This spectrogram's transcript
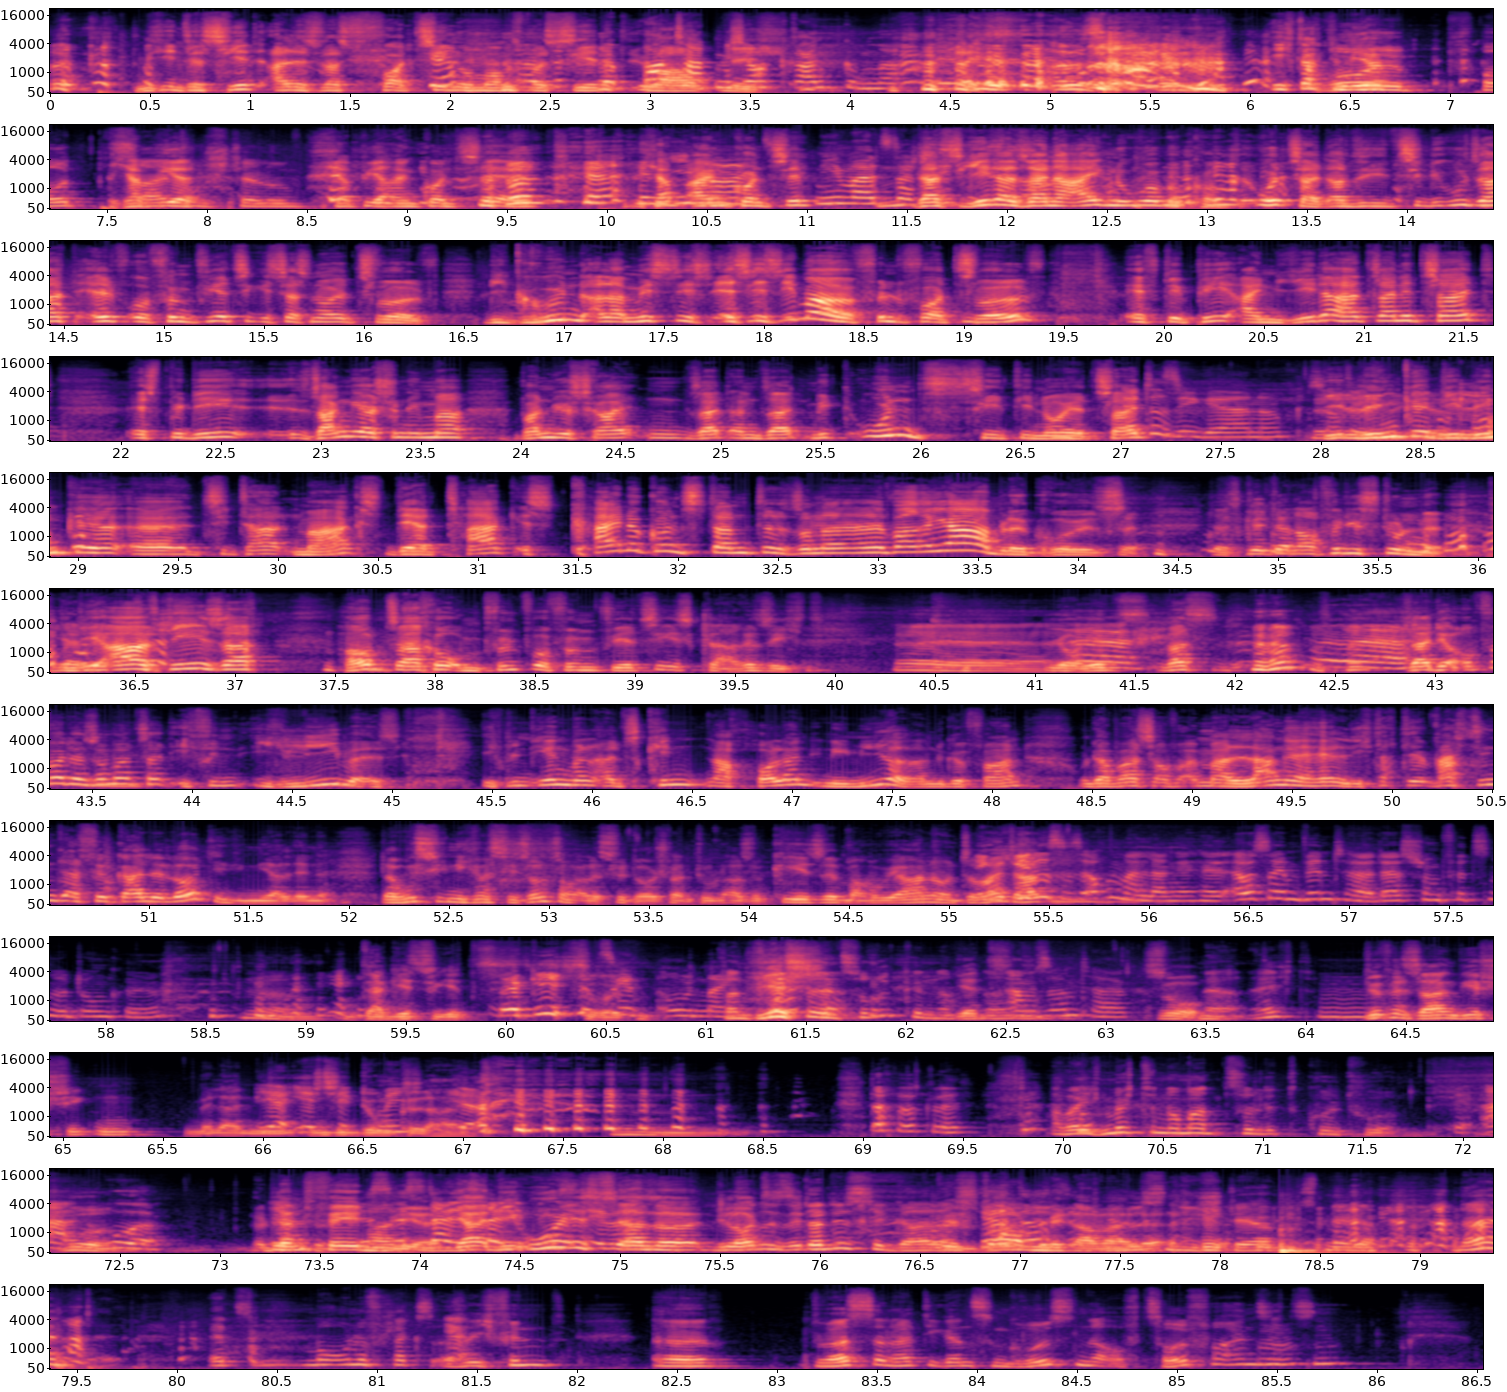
Mich interessiert alles, was vor 10 Uhr morgens passiert, Der Pott überhaupt hat mich nicht. auch krank gemacht. Alles Ich dachte mir, Ich hab hier-. Ich habe hier ein Konzept. Ich habe ein Konzept, niemals, da dass jeder seine eigene Uhr bekommt. Uhrzeit. Also die CDU sagt, 11.45 Uhr ist das neue 12. Die Grünen alarmistisch, es ist immer 5 vor 12. FDP, ein jeder hat seine Zeit. SPD sang ja schon immer, wann wir schreiten, Seit an Seit, mit uns zieht die neue Zeit. Hätte sie gerne. Die Linke, die Linke, äh, Zitat Marx, der Tag ist keine Konstante, sondern eine variable Größe. Das gilt dann auch für die Stunde. Und die AfD sagt, Hauptsache um 5.45 Uhr ist klare Sicht. Äh, Jo, jetzt, was? Seid ihr Opfer der Sommerzeit? Ich finde, ich liebe es. Ich bin irgendwann als Kind nach Holland in die Niederlande gefahren und da war es auf einmal lange hell. Ich dachte, was sind das für geile Leute, die Niederländer? Da wusste ich nicht, was die sonst noch alles für Deutschland tun. Also Käse, Marihuana und so In Kiel weiter. ist es auch immer lange hell, außer im Winter, da ist schon 14 Uhr dunkel. Da gehst du jetzt Da gehe ich jetzt zurück. hin. Oh nein. Wann fährst du denn zurück? Nach, Jetzt- Am Sonntag. So. Ja, echt? dürfen wir sagen, wir schicken Melanie Ja, ihr in die schickt mich. Dunkelheit. Ja. Doch, wirklich. Aber ich möchte nochmal zur Litkultur. Ah, Ruhe. Ruhe. Und dann Das ist wir. Ja, die Uhr ist, also die Leute Das, sind das ist egal. gestorben Die mittlerweile. müssen nicht sterben, ist mir egal. Nein, jetzt mal ohne Flachs. Also Ja. ich finde, äh, du hast dann halt die ganzen Größen da auf Zollverein Mhm. sitzen.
